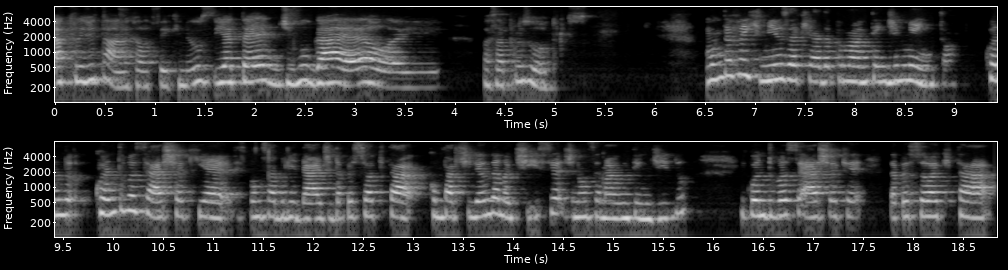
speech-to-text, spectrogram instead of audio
acreditar naquela fake news e até divulgar ela e passar para os outros. Muita fake news é criada por mau entendimento. Quando, quanto você acha que é responsabilidade da pessoa que está compartilhando a notícia de não ser mal entendido? E quanto você acha que é da pessoa que está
